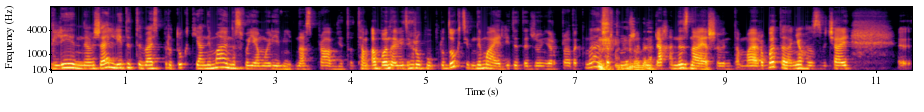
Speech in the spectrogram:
Блін, невже lead ити весь продукт я не маю на своєму рівні? Насправді то там або навіть групу продуктів немає lead ити junior product manager, тому що він бляха не знає, що він там має робити. а На нього зазвичай е,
